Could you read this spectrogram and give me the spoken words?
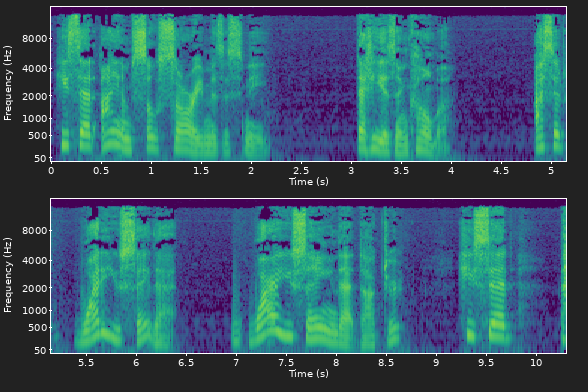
he said, I am so sorry, Mrs. Sneed, that he is in coma. I said, Why do you say that? Why are you saying that, doctor? He said,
